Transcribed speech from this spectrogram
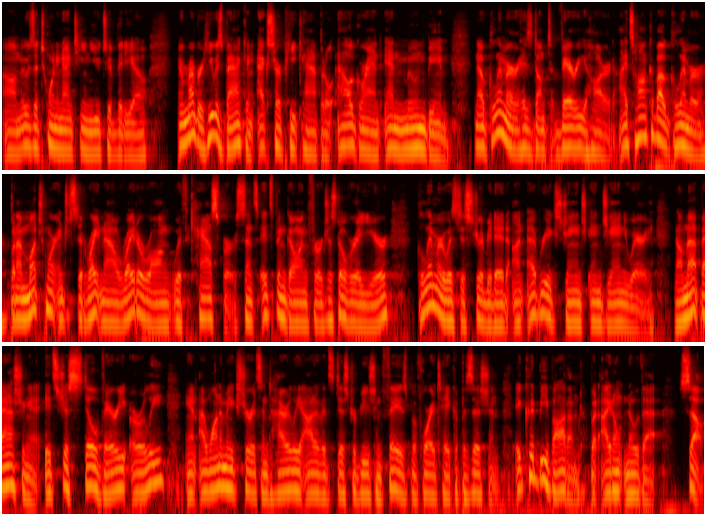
Um, it was a 2019 YouTube video. And remember, he was backing XRP Capital, Algorand, and Moonbeam. Now, Glimmer has dumped very hard. I talk about Glimmer, but I'm much more interested right now, right or wrong, with Casper, since it's been going for just over a year. Glimmer was distributed on every exchange in January. Now, I'm not bashing it, it's just still very early, and I want to make sure it's entirely out of its distribution phase before I take a position. It could be bottomed, but I don't know that. So,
